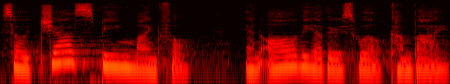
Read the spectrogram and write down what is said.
So just being mindful, and all the others will come by.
